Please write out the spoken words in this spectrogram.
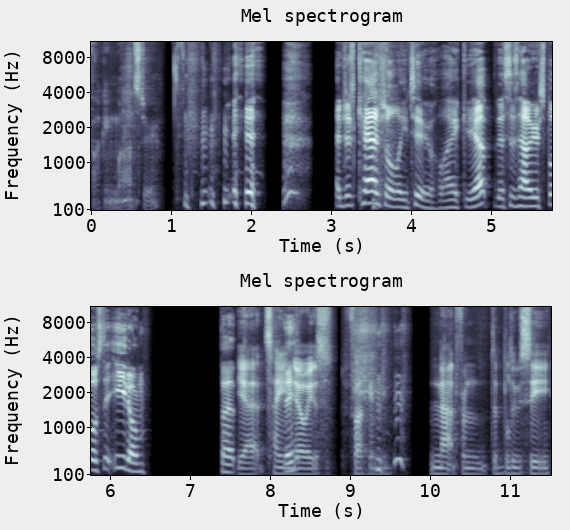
Fucking monster. and just casually too. Like, yep, this is how you're supposed to eat them. But Yeah, it's how you They- know he's fucking not from the blue sea.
